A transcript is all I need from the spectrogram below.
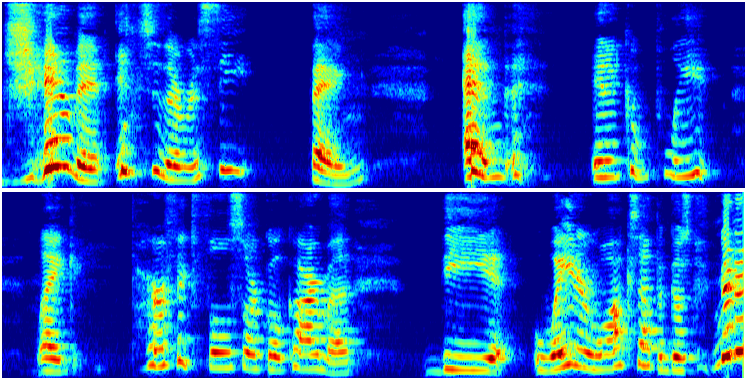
jam it into the receipt thing. And in a complete like perfect full circle karma, the waiter walks up and goes, "No, no,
